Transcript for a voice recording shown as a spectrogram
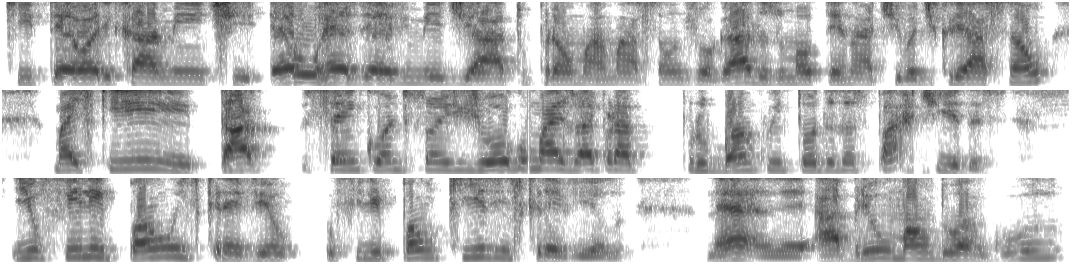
que teoricamente é o reserva imediato para uma armação de jogadas, uma alternativa de criação, mas que está sem condições de jogo, mas vai para o banco em todas as partidas. E o Filipão inscreveu, o Filipão quis inscrevê-lo né? Abriu mão do Angulo,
